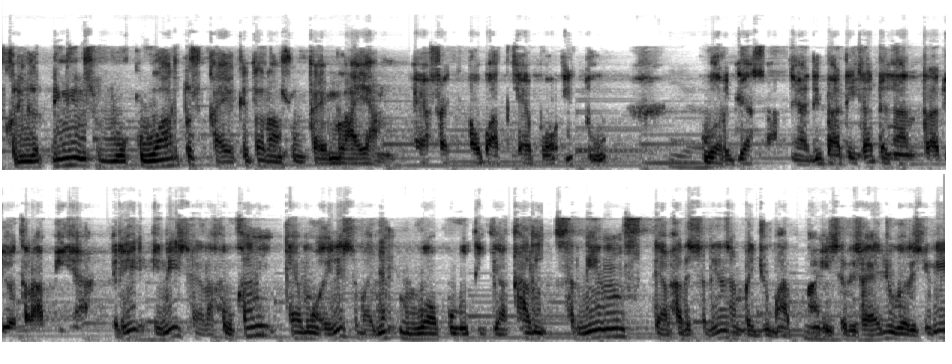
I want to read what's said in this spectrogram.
keringet dingin semua keluar terus kayak kita langsung kayak melayang efek obat kemo itu. Yeah. luar biasanya dibandingkan dengan radioterapinya jadi ini saya lakukan kemo ini sebanyak 23 kali Senin setiap hari Senin sampai Jumat. Nah istri saya juga di sini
